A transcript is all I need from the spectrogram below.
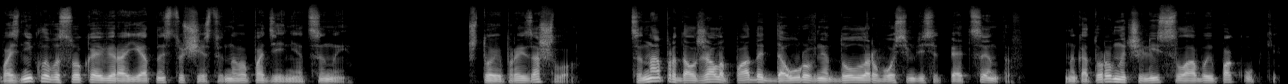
возникла высокая вероятность существенного падения цены. Что и произошло. Цена продолжала падать до уровня доллар 85 центов, на котором начались слабые покупки,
